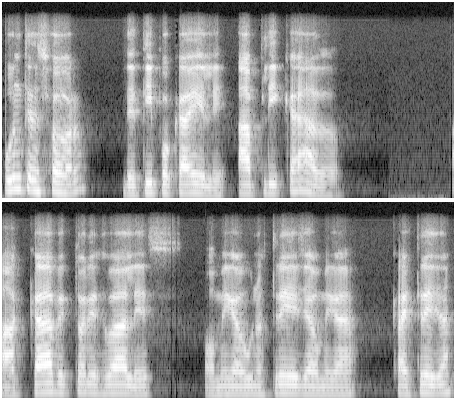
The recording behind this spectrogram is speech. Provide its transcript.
un tensor de tipo KL aplicado a K vectores duales, omega 1 estrella, omega K estrella,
